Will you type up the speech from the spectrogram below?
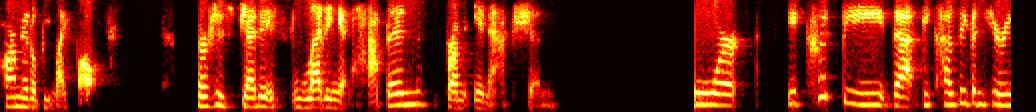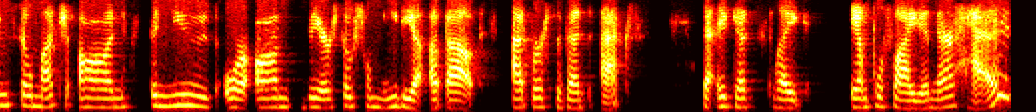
harm, it'll be my fault versus just letting it happen from inaction. Or it could be that because they've been hearing so much on the news or on their social media about adverse event X, that it gets like amplified in their head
